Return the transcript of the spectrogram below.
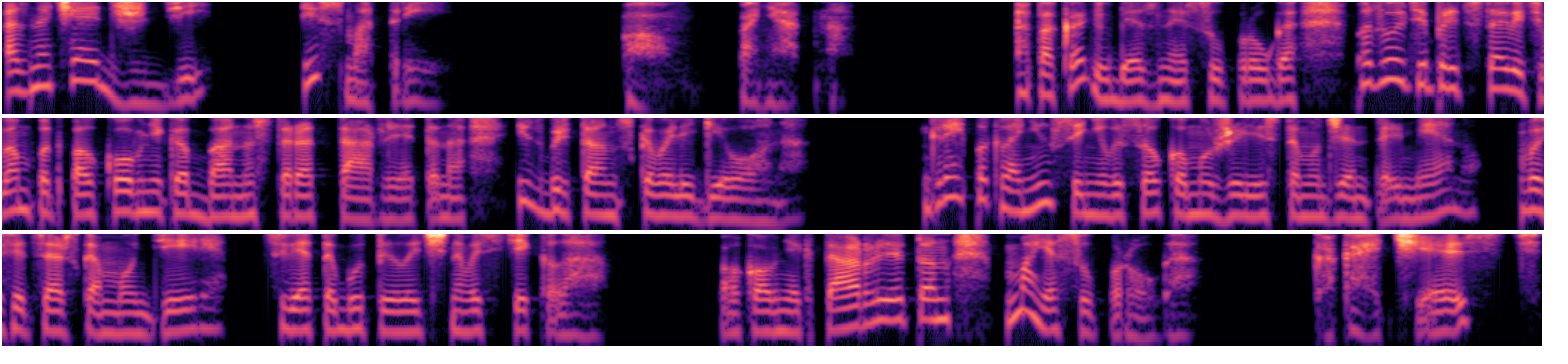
«Означает «жди» и «смотри». «О, понятно. А пока, любезная супруга, позвольте представить вам подполковника Баннестера Тарлеттона из Британского легиона». Грей поклонился невысокому жилистому джентльмену в офицерском мундире цвета бутылочного стекла. «Полковник Тарлеттон — моя супруга». «Какая честь!»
